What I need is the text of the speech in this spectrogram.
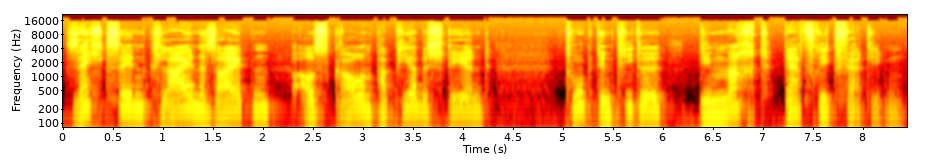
16 kleine Seiten aus grauem Papier bestehend, trug den Titel Die Macht der Friedfertigen.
